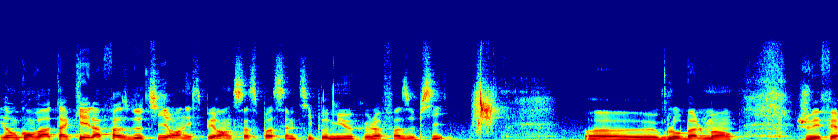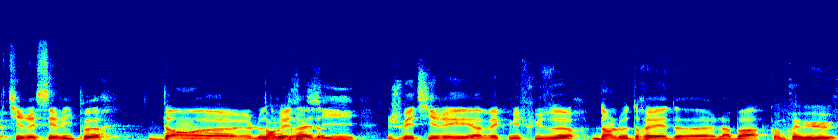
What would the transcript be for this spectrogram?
Et donc on va attaquer la phase de tir en espérant que ça se passe un petit peu mieux que la phase psy. Euh, globalement, je vais faire tirer ces Reapers dans euh, le, Dans le dread dread. ici. Je vais tirer avec mes fuseurs dans le dread euh, là-bas. Comme prévu.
